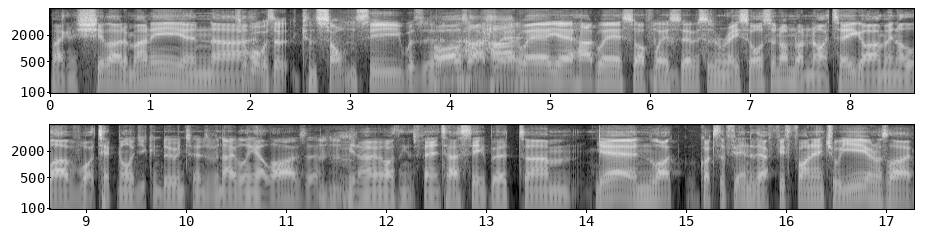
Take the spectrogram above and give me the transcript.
making a shitload of money. And uh, So what was it? Consultancy? Was it Oh, I was like hardware, yeah, hardware, software, services, and resources. And I'm not an IT guy. I mean, I love what technology can do in terms of enabling our lives. Uh, You know, I think it's fantastic. But um, yeah, and like got to the end of our fifth financial year, and I was like,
